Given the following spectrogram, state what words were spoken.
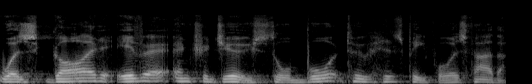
was God ever introduced or brought to his people as father.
